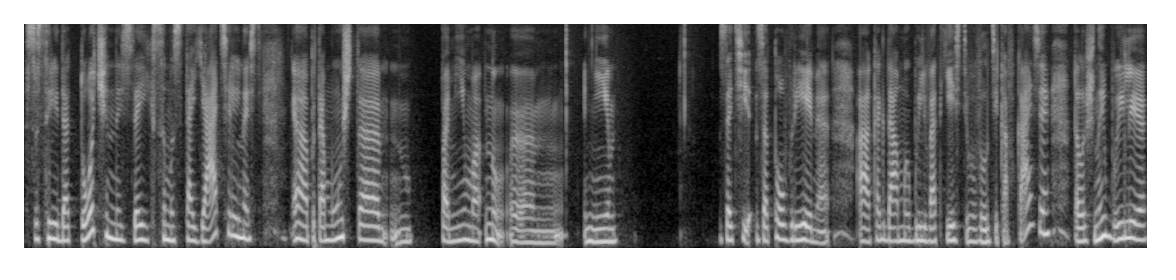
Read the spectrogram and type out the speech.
сосредоточенность, за их самостоятельность, э, потому что помимо, ну, эм, не за, те, за то время, а, когда мы были в отъезде во Владикавказе, должны были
